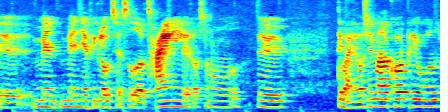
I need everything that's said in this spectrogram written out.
øh, men, men jeg fik lov til at sidde og tegne lidt og sådan noget. Øh, det var jeg også en meget kort periode.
